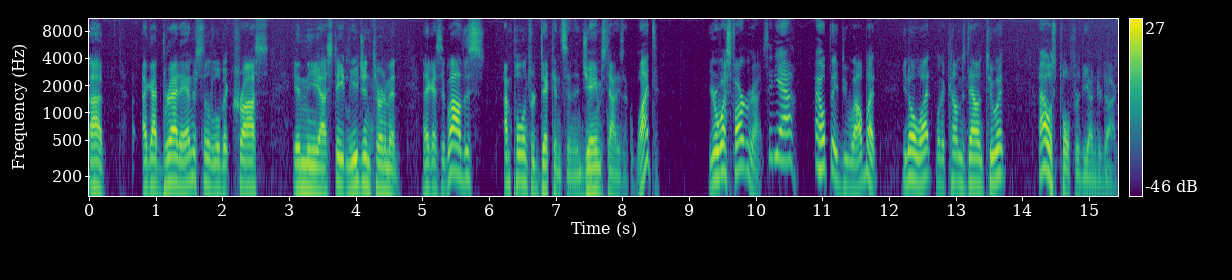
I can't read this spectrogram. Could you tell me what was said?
uh, I got Brad Anderson a little bit cross in the uh, state legion tournament. Like I said, well, this I'm pulling for Dickinson in Jamestown. He's like, what? You're a West Fargo guy. I said, yeah. I hope they do well, but you know what? When it comes down to it, I always pull for the underdog.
